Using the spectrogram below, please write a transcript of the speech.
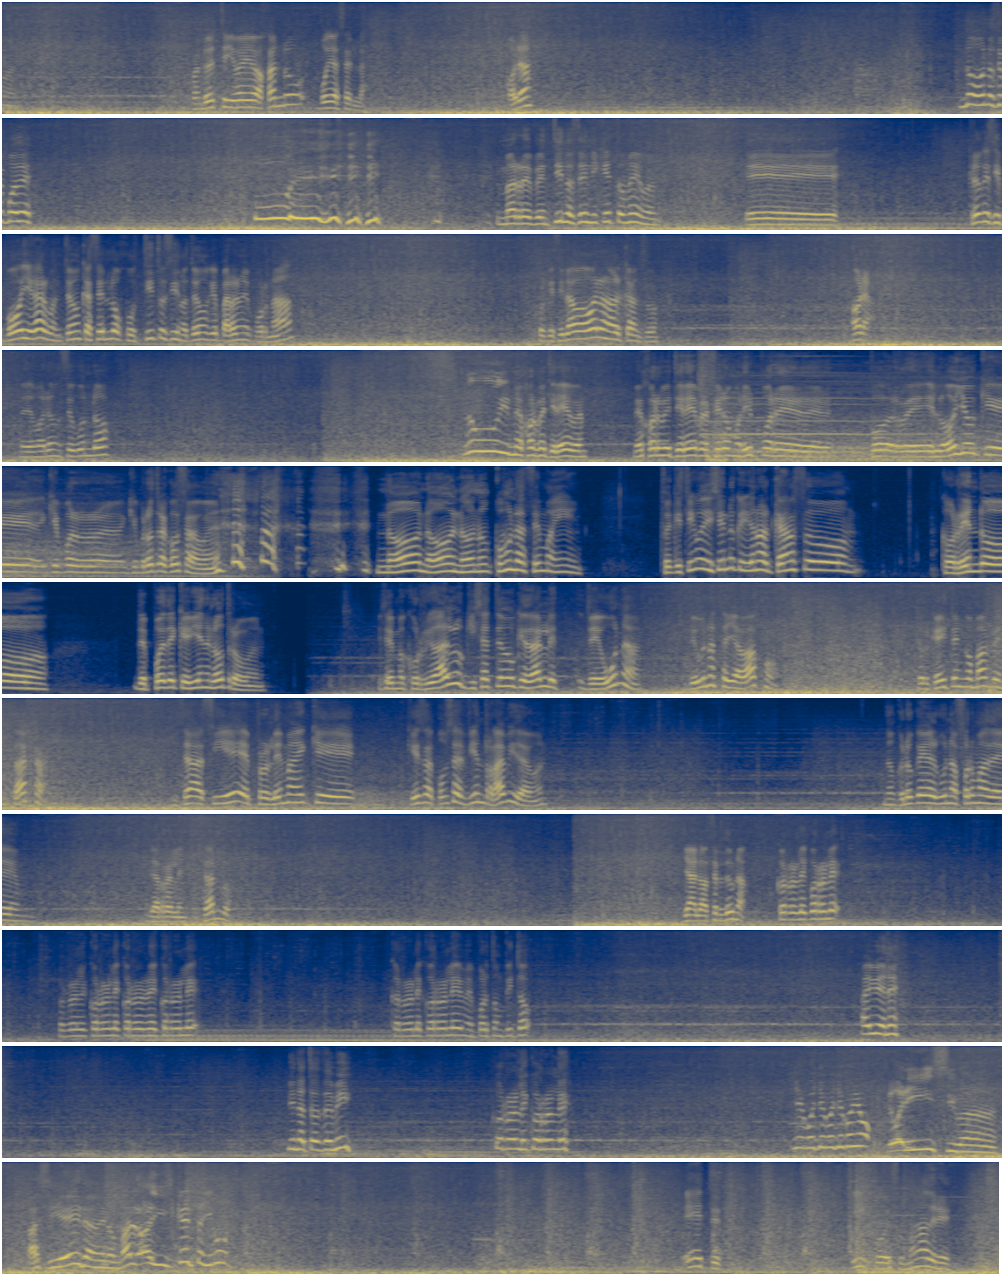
Cuando este vaya bajando, voy a hacerla. ¿Ahora? No, no se puede. Uy. Me arrepentí, no sé ni qué tomé, weón. Eh, creo que si puedo llegar, weón. Tengo que hacerlo justito si no tengo que pararme por nada. Porque si lo hago ahora no alcanzo. Ahora. Me demoré un segundo. Uy, mejor me tiré, weón. Mejor me tiré, prefiero morir por el por eh, el hoyo que, que, por, que por otra cosa, weón. no, no, no, no. ¿Cómo lo hacemos ahí? Porque sigo diciendo que yo no alcanzo corriendo después de que viene el otro, weón. Y se me ocurrió algo, quizás tengo que darle de una, de una hasta allá abajo. Porque ahí tengo más ventaja. Quizás así es, el problema es que, que esa cosa es bien rápida, weón. No creo que haya alguna forma de, de ralentizarlo. Ya, lo hacer de una. Córrele, córrele. Córrele, córrele, córrele, córrele. Córrele, córrele, me porta un pito. Ahí viene. Viene atrás de mí. Córrele, córrele. Llego, llego, llego yo. Buenísima. Así era, menos mal. ¡Ay, está Llegó. Este. Hijo de su madre.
